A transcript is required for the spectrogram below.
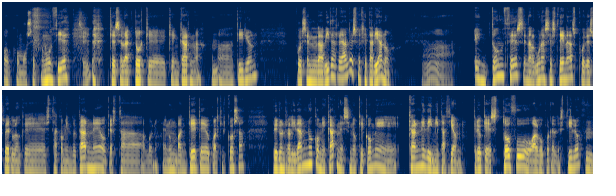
o como se pronuncie, Sí. que es el actor que, que encarna Mm. a Tyrion, pues en la vida real es vegetariano. Ah, Entonces, en algunas escenas puedes ver lo que está comiendo carne o que está, bueno, en un banquete o cualquier cosa, pero en realidad no come carne, sino que come carne de imitación. Creo que es tofu o algo por el estilo. mm.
